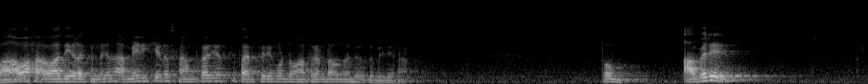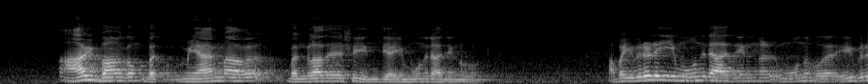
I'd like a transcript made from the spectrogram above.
ഭാവഹാവാദികളൊക്കെ ഉണ്ടെങ്കിൽ അമേരിക്കയുടെ സാമ്രാജ്യത്തെ താല്പര്യം കൊണ്ട് മാത്രം ഉണ്ടാകുന്ന ഒരു റിലീജിയനാണ് അപ്പം അവർ ആ വിഭാഗം മ്യാൻമാർ ബംഗ്ലാദേശ് ഇന്ത്യ ഈ മൂന്ന് രാജ്യങ്ങളുണ്ട്. അപ്പോൾ ഇവരുടെ ഈ മൂന്ന് രാജ്യങ്ങൾ മൂന്ന് ഇവർ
